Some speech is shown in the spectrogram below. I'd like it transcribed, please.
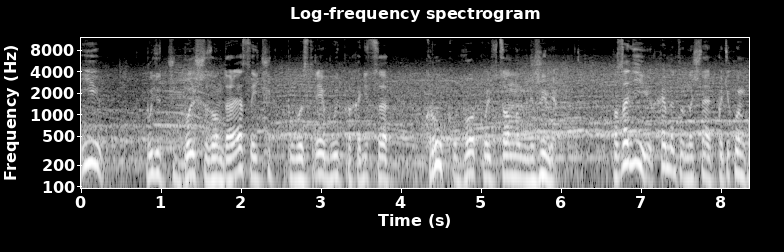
и будет чуть больше зон ДРС, и чуть побыстрее будет проходиться круг в квалификационном режиме. Позади Хэмилтон начинает потихоньку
